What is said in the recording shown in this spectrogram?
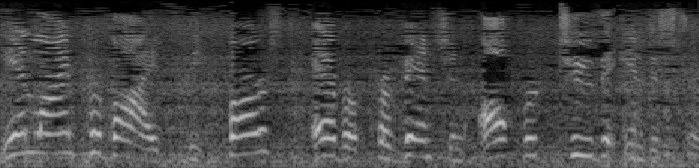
Inline provides the first ever prevention offered to the industry.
